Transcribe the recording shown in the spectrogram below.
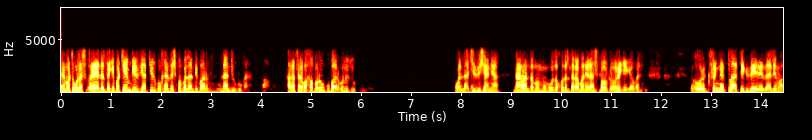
زما ټول دلته کې په ټیم ډیر زیات تیر کو خیر د شپه بلاندې بار لاندې وکړو کنه هغه سره به خبرو کو بار ونځو والله چې ځشانیا ناران ته ممو بوزه خودل تر باندې راځ په ګوره کې بس اور څنګه کلاسیک زیره ظالما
